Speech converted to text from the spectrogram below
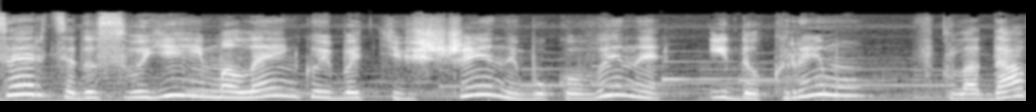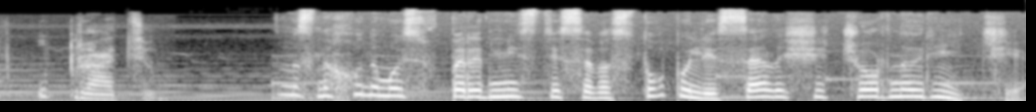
серця до своєї маленької батьківщини, Буковини і до Криму вкладав у працю. Ми знаходимося в передмісті Севастополі, селищі Чорноріччі,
